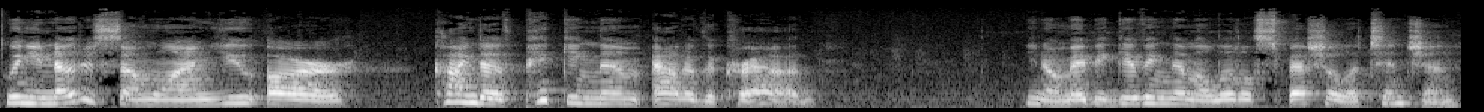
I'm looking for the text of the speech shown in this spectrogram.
When you notice someone, you are kind of picking them out of the crowd. You know, maybe giving them a little special attention.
